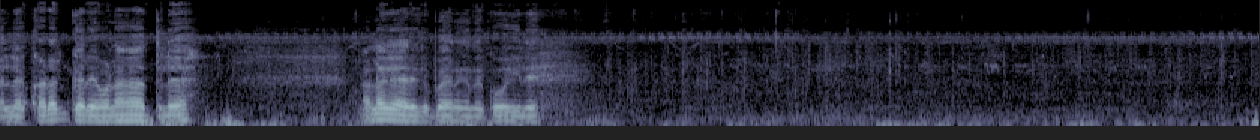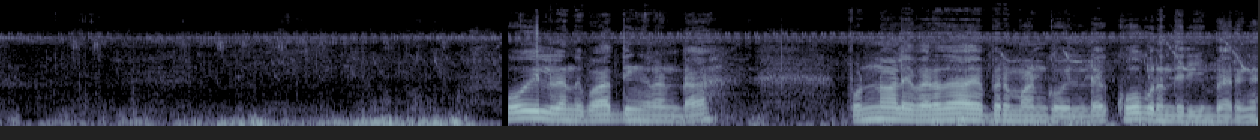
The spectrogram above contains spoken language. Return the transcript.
நல்ல கடற்கரை வளாகத்தில் அழகாக இருக்குது பாருங்கள் இந்த கோயில். கோயில் வந்து பார்த்தீங்களாண்டா பொன்னாலை வரதாய பெருமான் கோயிலோட கோபுரம் தெரியும் பாருங்க.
